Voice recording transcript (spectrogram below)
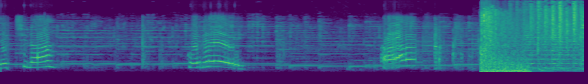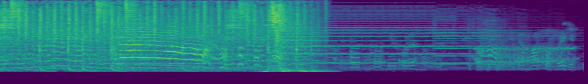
দেখছি না। কই রে? হয়ে গেছে।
